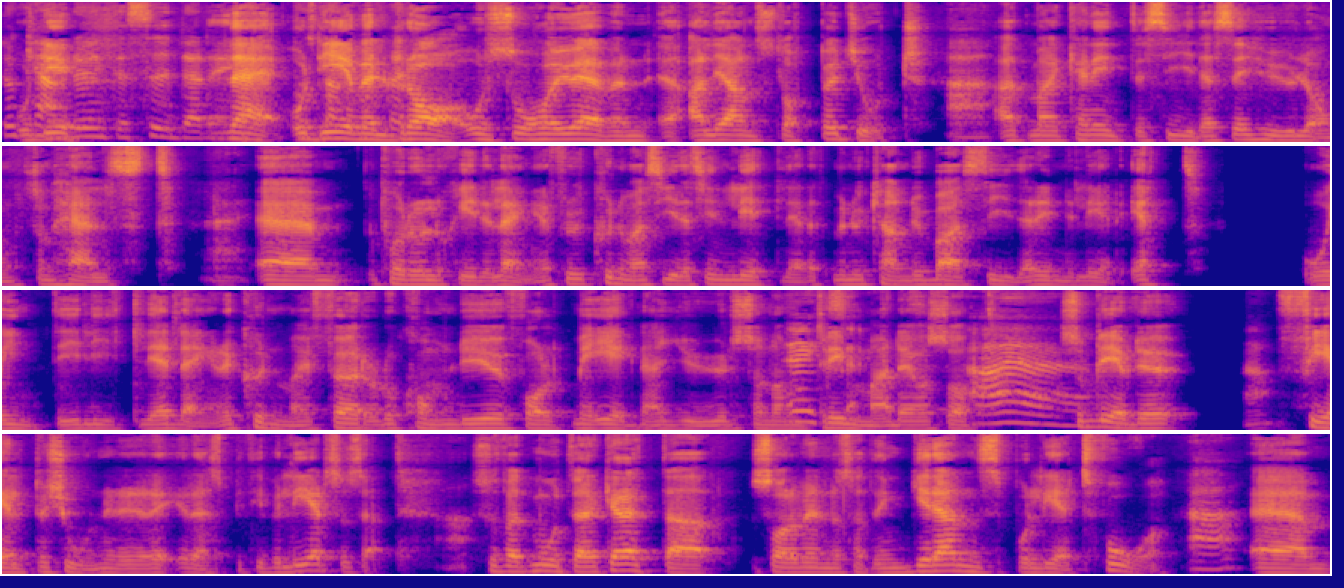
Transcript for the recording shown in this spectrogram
Då kan det- du inte sida dig. Nej, och det är väl bra. Och så har ju även eh, Alliansloppet gjort. Ja, Att man kan inte sida sig hur långt som helst eh, på rullskidor längre. För då kunde man sida sig in i elitledet, men nu kan du bara sida dig in i led 1 och inte i elitled längre. Det kunde man ju förr och då kom det ju folk med egna hjul som de Exakt. trimmade och så. Så blev det. Fel personer i re- i respektive led så att. Så för att motverka detta så har de ändå satt en gräns på led 2. Ja. Ehm,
